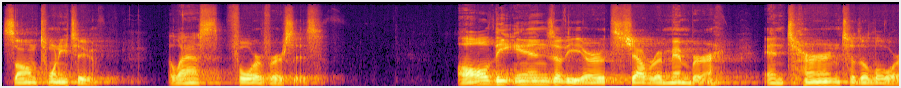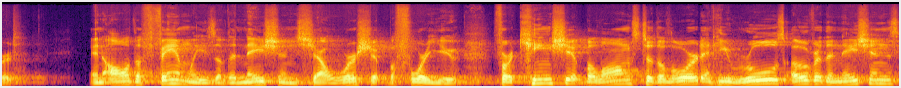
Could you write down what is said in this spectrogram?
Psalm 22, the last four verses. All the ends of the earth shall remember and turn to the Lord and all the families of the nations shall worship before you. For kingship belongs to the Lord, and he rules over the nations.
